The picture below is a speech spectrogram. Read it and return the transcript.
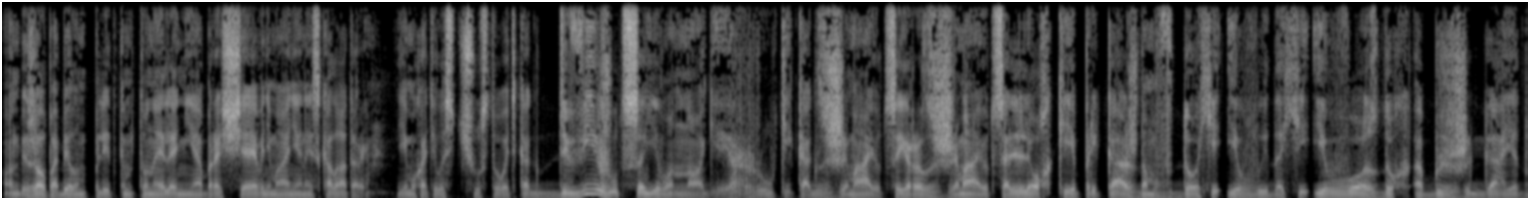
Он бежал по белым плиткам туннеля, не обращая внимания на эскалаторы. Ему хотелось чувствовать, как движутся его ноги, руки, как сжимаются и разжимаются легкие при каждом вдохе и выдохе, и воздух обжигает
